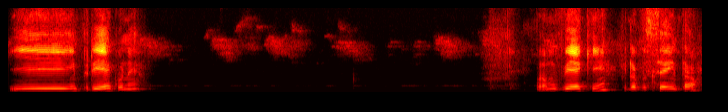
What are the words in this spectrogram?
E emprego, né? Vamos ver aqui para você, então.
